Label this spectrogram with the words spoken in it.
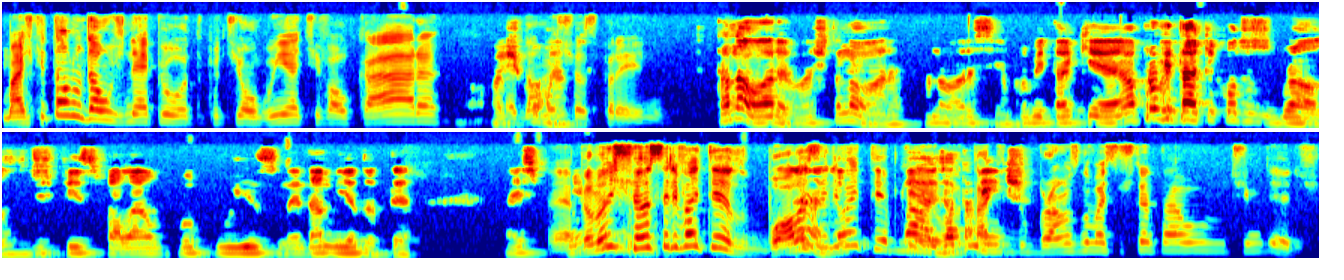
Mas que tal não dar um snap ou outro pro Tion Green, ativar o cara, é, dar uma correto. chance pra ele? Tá na hora, eu acho que tá na hora. Tá na hora sim. Aproveitar que é. Aproveitar que é contra os Browns. Difícil falar um pouco isso, né? Dá medo até. É, pelo menos chance ele vai ter, bolas É, ele vai ter, porque Ah, o ataque do Browns não vai sustentar o time deles.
